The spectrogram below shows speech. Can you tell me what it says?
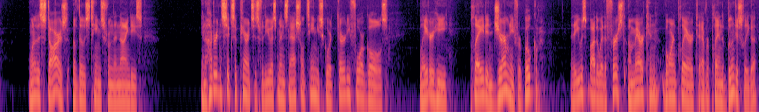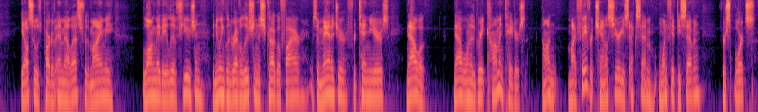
one of the stars of those teams from the 90s. In 106 appearances for the U.S. men's national team, he scored 34 goals. Later, he played in Germany for Bochum. He was, by the way, the first American born player to ever play in the Bundesliga. He also was part of MLS for the Miami Long May They Live Fusion, the New England Revolution, the Chicago Fire. He was a manager for 10 years. Now, a, now one of the great commentators on my favorite channel, Sirius XM 157 for sports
